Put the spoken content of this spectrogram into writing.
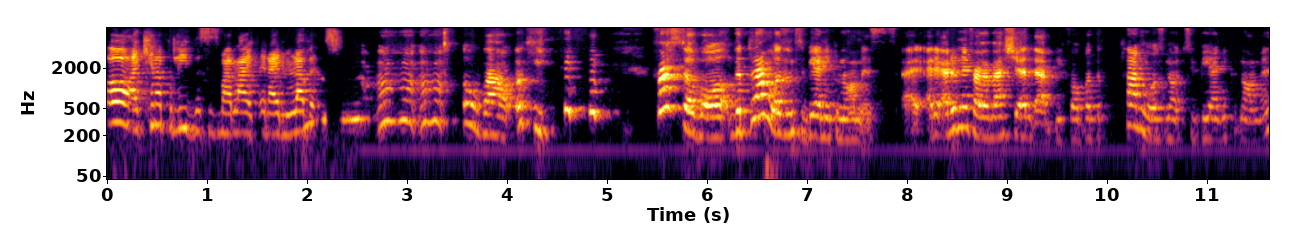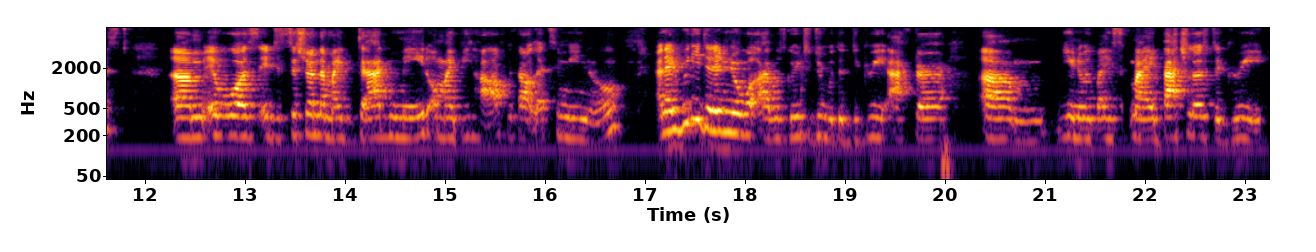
oh, I cannot believe this is my life and I love it? Mm-hmm, mm-hmm. Oh, wow. Okay. First of all, the plan wasn't to be an economist. I, I, I, don't know if I've ever shared that before, but the plan was not to be an economist. Um, it was a decision that my dad made on my behalf without letting me know. And I really didn't know what I was going to do with the degree after um, you know, my, my bachelor's degree.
